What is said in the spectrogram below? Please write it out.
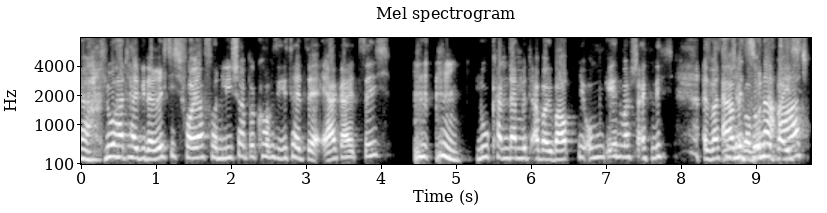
Ja, Lou hat halt wieder richtig Feuer von Lisha bekommen. Sie ist halt sehr ehrgeizig. Lou kann damit aber überhaupt nie umgehen, wahrscheinlich. Also was Aber mit so einer Art,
